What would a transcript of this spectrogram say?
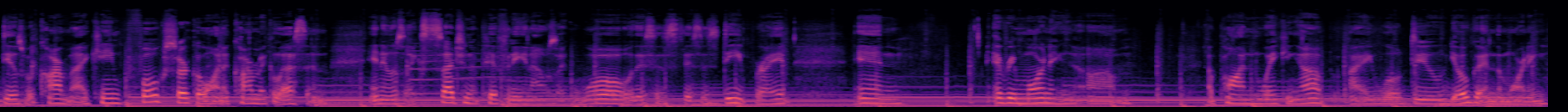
deals with karma. I came full circle on a karmic lesson, and it was like such an epiphany. And I was like, "Whoa, this is this is deep, right?" And every morning, um, upon waking up, I will do yoga in the morning.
